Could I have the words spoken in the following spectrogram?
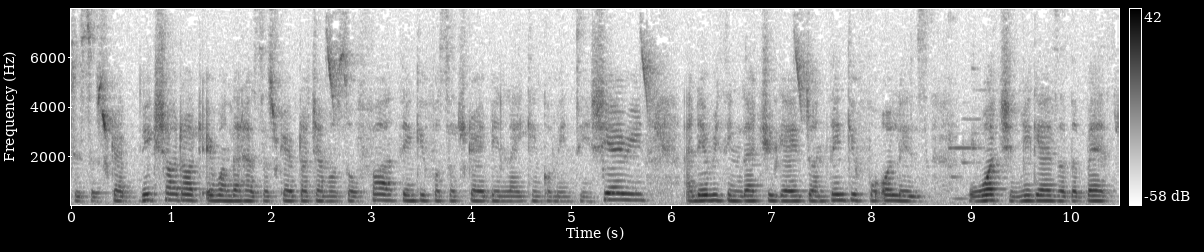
to subscribe. Big shout out to everyone that has subscribed to our channel so far. Thank you for subscribing, liking, commenting, sharing, and everything that you guys do. And thank you for always watching. You guys are the best.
